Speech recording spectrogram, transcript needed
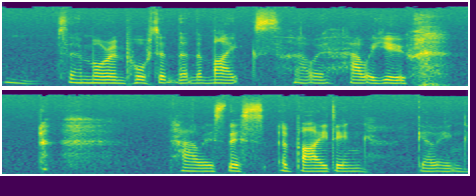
Hmm. So more important than the mics, how are, how are you? how is this abiding going?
